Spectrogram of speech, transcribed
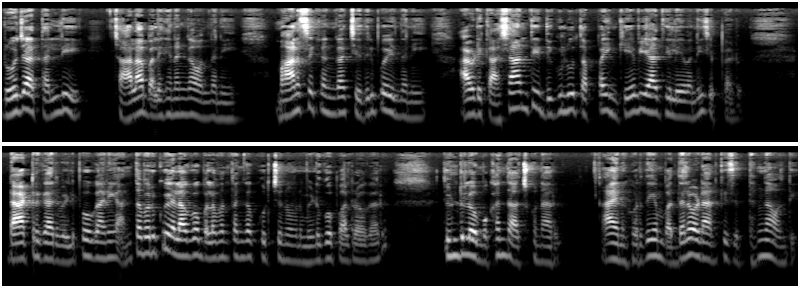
రోజా తల్లి చాలా బలహీనంగా ఉందని మానసికంగా చెదిరిపోయిందని ఆవిడికి అశాంతి దిగులు తప్ప ఇంకే వ్యాధి లేవని చెప్పాడు. డాక్టర్ గారు వెళ్ళిపోగానే అంతవరకు ఎలాగో బలవంతంగా కూర్చుని ఉన్న వేణుగోపాలరావు గారు. దిండులో ముఖం దాచుకున్నారు. ఆయన హృదయం బద్దలవడానికి సిద్ధంగా ఉంది.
